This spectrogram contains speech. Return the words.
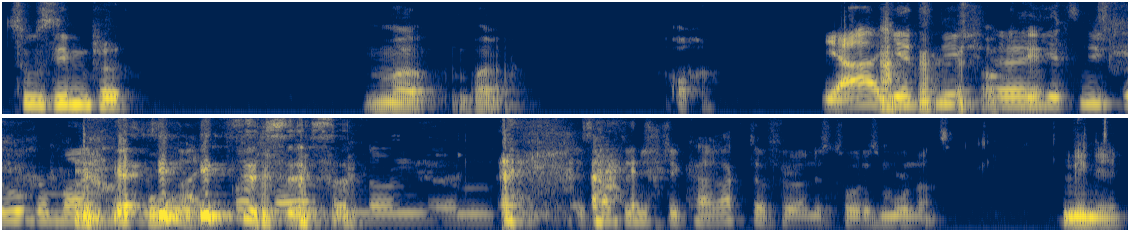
zu simpel. Ja. Ja, jetzt nicht, Okay. äh, jetzt nicht so gemeint, dass es einfach war, sondern ähm, es hatte nicht den Charakter für eines Tor des Monats. Nee, nee.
